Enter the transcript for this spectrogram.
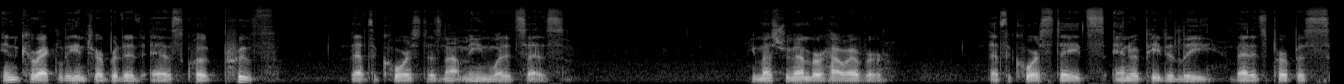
incorrectly interpreted as, quote, proof that the Course does not mean what it says. You must remember, however, that the Course states, and repeatedly, that its purpose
